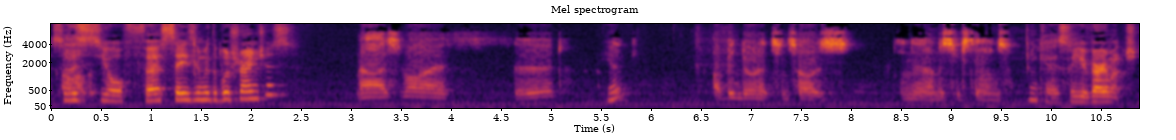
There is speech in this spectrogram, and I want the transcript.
so I this is it. your first season with the Bushrangers. No, it's my third. Yep. I've been doing it since I was in the under 16s. Okay, so you're very much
